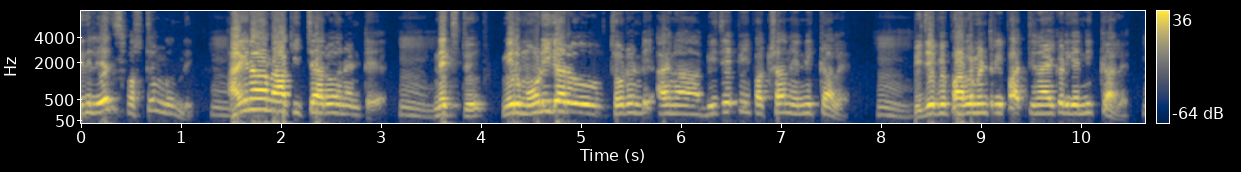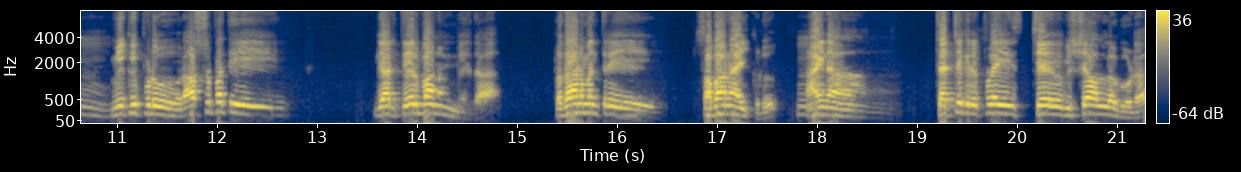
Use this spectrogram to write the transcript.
ఇది లేదు స్పష్టంగా ఉంది. అయినా నాకు ఇచ్చారు అని అంటే నెక్స్ట్ మీరు మోడీ గారు చూడండి ఆయన బీజేపీ పక్షాన్ని ఎన్నిక్కాలే. ఉమ్, బీజేపీ పార్లమెంటరీ పార్టీ నాయకుడికి ఎన్నిక్కాలే. ఉమ్, మీకు ఇప్పుడు రాష్ట్రపతి గారి తీర్మానం మీద ప్రధానమంత్రి సభానాయకుడు ఆయన చర్చకి రిప్లై ఇచ్చే విషయాల్లో కూడా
